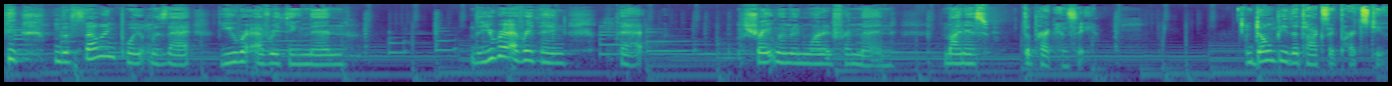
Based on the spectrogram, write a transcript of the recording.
the selling point was that you were everything men, you were everything that straight women wanted from men, minus the pregnancy. Don't be the toxic parts too.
